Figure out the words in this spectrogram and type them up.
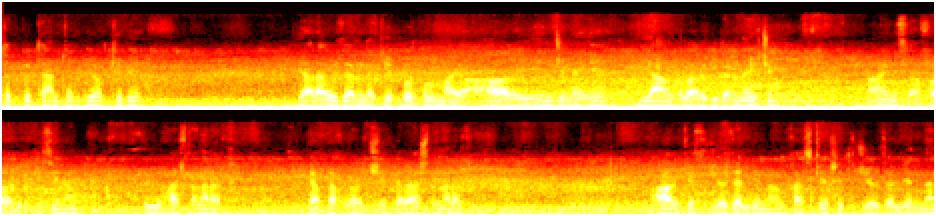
tıpkı tentürbiyot gibi yara üzerindeki burkulmayı, ağrıyı, incimeyi, yangıları gidermek için aynı safa bitkisinin suyu haşlanarak, yaprakları, çiçekleri haşlanarak ağrı kesici özelliğinden, kas gevşetici özelliğinden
